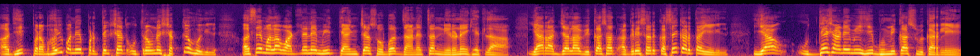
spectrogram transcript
अधिक प्रभावीपणे प्रत्यक्षात उतरवणे शक्य होईल असे मला वाटल्याने मी त्यांच्यासोबत जाण्याचा निर्णय घेतला. या राज्याला विकासात अग्रेसर कसे करता येईल या उद्देशाने मी ही भूमिका स्वीकारली.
